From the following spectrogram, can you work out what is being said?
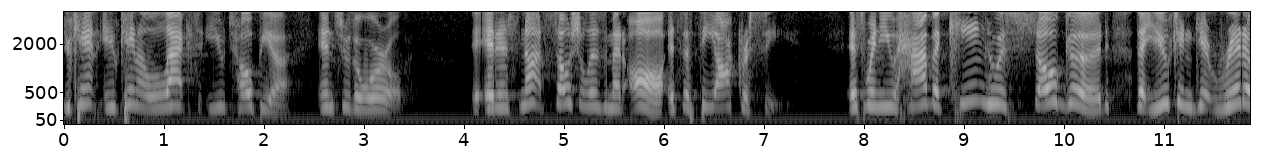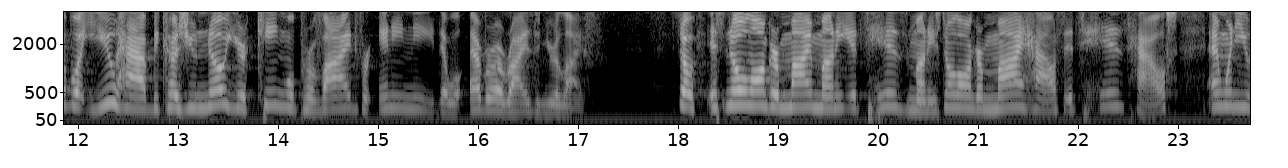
You can't, you can't elect utopia into the world. It, it's not socialism at all, it's a theocracy. It's when you have a king who is so good that you can get rid of what you have because you know your king will provide for any need that will ever arise in your life. So it's no longer my money, it's his money. It's no longer my house, it's his house. And when you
